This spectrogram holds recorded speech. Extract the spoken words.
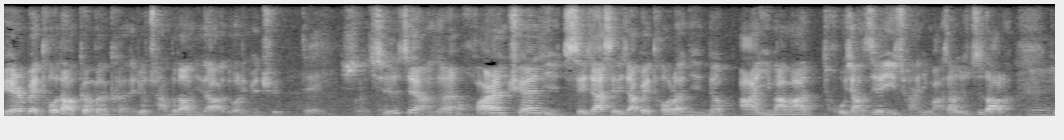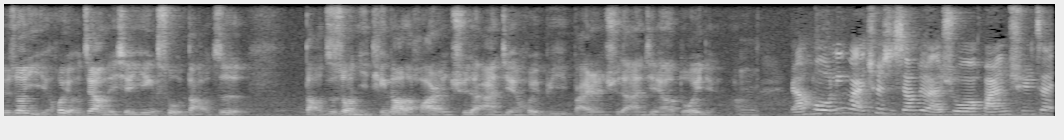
别人被偷盗，根本可能就传不到你的耳朵里面去。对，是。其实这样，那华人圈你谁家谁家被偷了，你那阿姨妈妈互相之间一传，你马上就知道了。嗯。所以说也会有这样的一些因素导致，导致说你听到的华人区的案件会比白人区的案件要多一点。嗯。然后另外确实相对来说，华人区在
